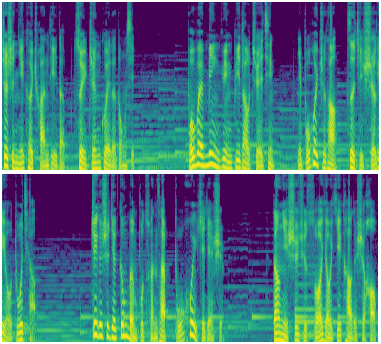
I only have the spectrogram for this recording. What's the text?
这是尼克传递的最珍贵的东西。不被命运逼到绝境，你不会知道自己实力有多强。这个世界根本不存在不会这件事。当你失去所有依靠的时候，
